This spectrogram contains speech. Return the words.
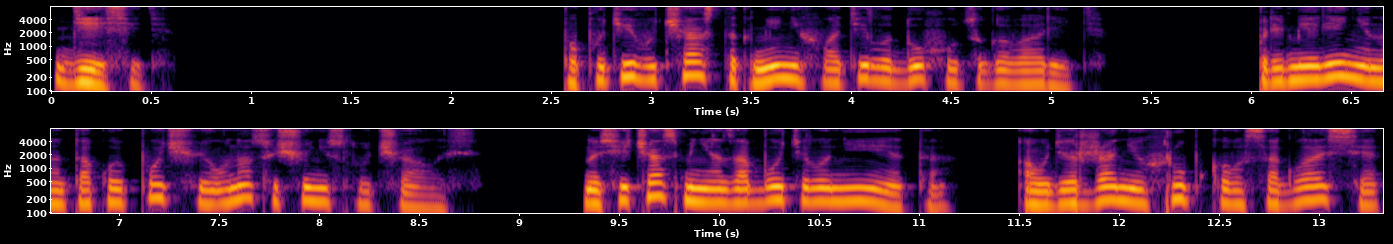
Десять. По пути в участок мне не хватило духу заговорить. Примирение на такой почве у нас еще не случалось. Но сейчас меня заботило не это, а удержание хрупкого согласия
